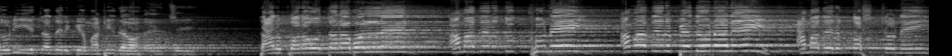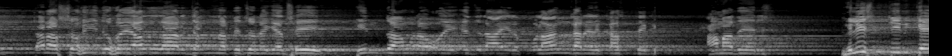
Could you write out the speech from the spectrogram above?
জড়িয়ে তাদেরকে মাটি দেওয়া হয়েছে। তারপরেও তারা বললেন আমাদের দুঃখ নেই, আমাদের বেদনা নেই, আমাদের কষ্ট নেই। তারা শহীদ হয়ে আল্লাহর জান্নাতে চলে গেছে। কিন্তু আমরা ওই ইসরায়েল কোলাঙ্গারের কাছ থেকে আমাদের ফিলিস্তিনকে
